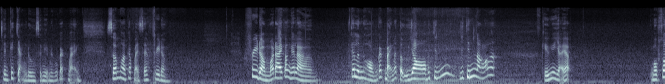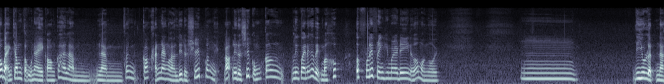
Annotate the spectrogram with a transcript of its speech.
trên cái chặng đường sự nghiệp này của các bạn. Sớm hơn các bạn sẽ freedom. Freedom ở đây có nghĩa là cái linh hồn các bạn nó tự do với chính với chính nó kiểu như vậy á. Một số bạn trong tụ này còn có thể làm làm có có khả năng là leadership có nghĩa đó leadership cũng có liên quan đến cái việc mà hút uplifting humanity nữa mọi người. Uhm, đi du lịch nè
